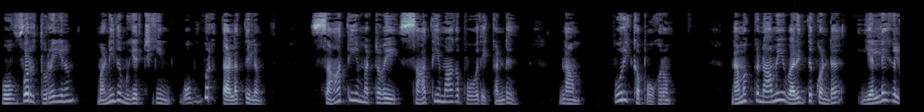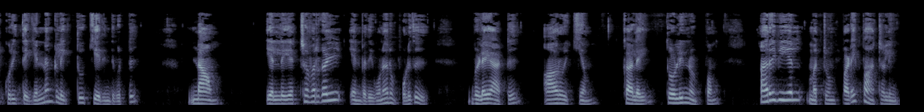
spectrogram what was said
ஒவ்வொரு துறையிலும் மனித முயற்சியின் ஒவ்வொரு தளத்திலும் சாத்தியமற்றவை சாத்தியமாக போவதைக் கண்டு நாம் பூரிக்கப் போகிறோம். நமக்கு நாமே வரித்து கொண்ட எல்லைகள் குறித்த எண்ணங்களை தூக்கி எறிந்துவிட்டு நாம் எல்லையற்றவர்கள் என்பதை உணரும் பொழுது விளையாட்டு ஆரோக்கியம் கலை தொழில்நுட்பம் அறிவியல் மற்றும் படைப்பாற்றலின்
